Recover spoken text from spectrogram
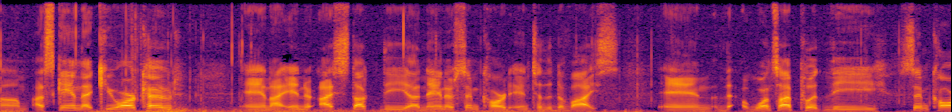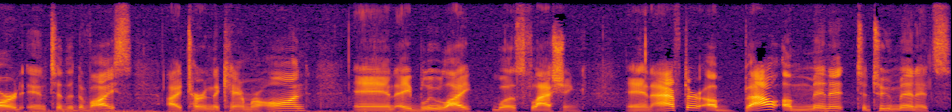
Um, I scanned that QR code and I, I stuck the uh, nano SIM card into the device. And once I put the SIM card into the device I turned the camera on and a blue light was flashing and after about a minute to two minutes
